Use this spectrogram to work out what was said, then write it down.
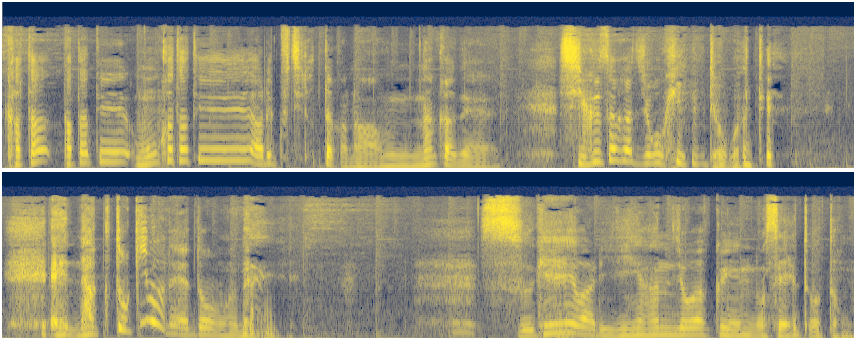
片片手もう片手あれ口だったかな？うんなんかね仕草が上品と思って。え泣く時までと思うね。すげえわリリアン女学園の生徒と思う。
